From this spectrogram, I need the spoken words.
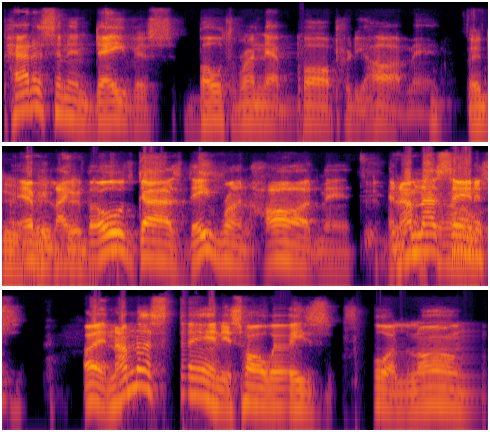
Patterson and Davis both run that ball pretty hard, man. they do. Every They- like those guys, they run hard, man. And I'm not saying it's all right, and I'm not saying it's always for a long,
